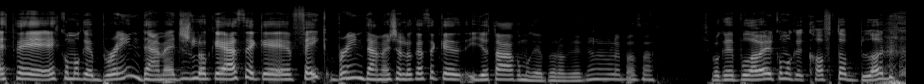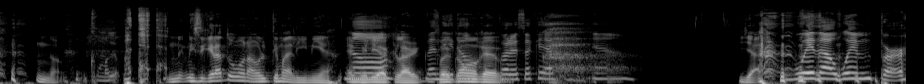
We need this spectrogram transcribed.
este, es como que brain damage lo que hace que. Fake brain damage es lo que hace que. Y yo estaba como que, ¿pero qué, qué no le pasa? Porque pudo haber como que coughed up blood. No. Como que. Ni, ni siquiera tuvo una última línea, No, Emilia Clark. Fue bendito. como que Por eso es que ya. yeah. ya. With a whimper.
